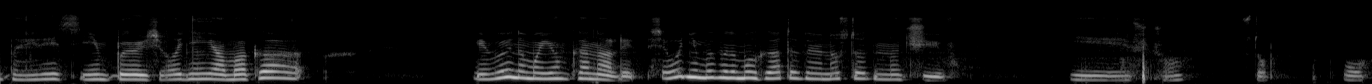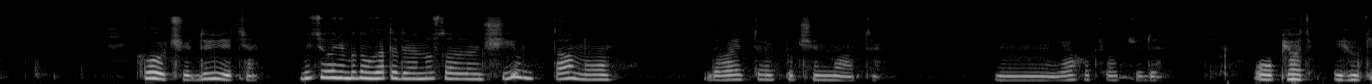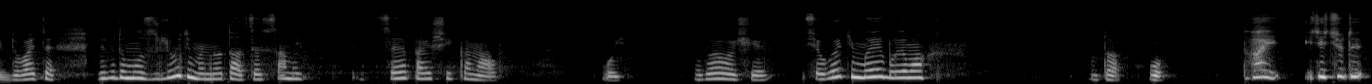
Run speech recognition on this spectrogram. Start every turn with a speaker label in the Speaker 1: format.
Speaker 1: Всім привіт, всім привіт! Я Макар. І ви на моєму каналі. Сьогодні ми будемо грати в 90 ночів. І що? Стоп. О. Коротше, дивіться. Ми сьогодні будемо грати 90 ночів та ну. Давайте починати. М, Я хочу от сюди. О, 5 ігроків. Давайте. Ми будемо з людьми, ну так, це саме. Це перший канал. Ой. Ну, Коротше, сьогодні ми будемо. Ну так. О. Давай, ідіть сюди.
